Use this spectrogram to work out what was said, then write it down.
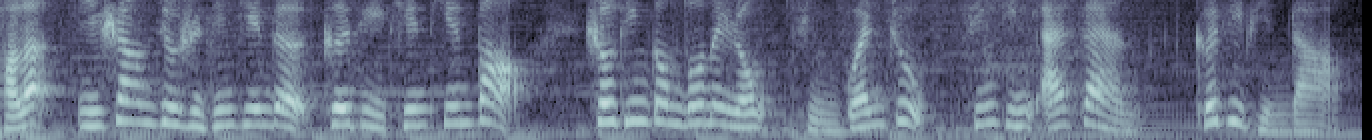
好了，以上就是今天的科技天天报。收听更多内容，请关注蜻蜓 FM。科技频道。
